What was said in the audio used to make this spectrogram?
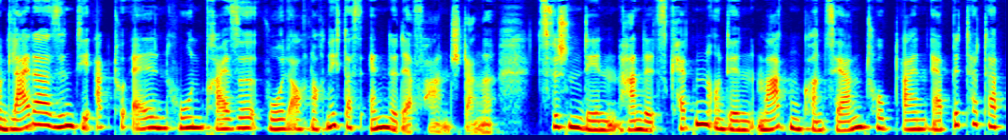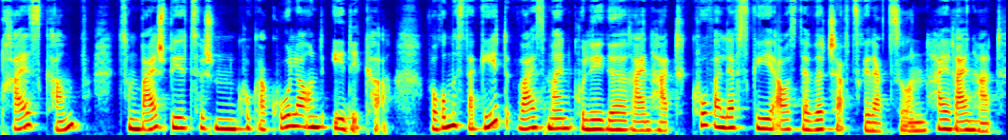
Und leider sind die aktuellen hohen Preise wohl auch noch nicht das Ende der Fahnenstange. Zwischen den Handelsketten und den Markenkonzernen tobt ein erbitterter Preiskampf, zum Beispiel zwischen Coca-Cola und Edeka. Worum es da geht, weiß mein Kollege Reinhard Kowalewski aus der Wirtschaftsredaktion. Hi Reinhard.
